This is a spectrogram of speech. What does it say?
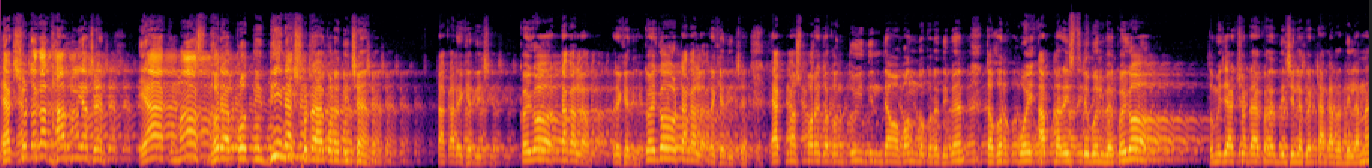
একশো টাকা ধার নিয়েছেন, এক মাস ধরে প্রতিদিন একশো টাকা করে দিচ্ছেন। টাকা রেখে দিচ্ছে। কই গো টাকা লাও। রেখে দিচ্ছে কই গো টাকা রেখে দিচ্ছে। এক মাস পরে যখন দুই দিন দেওয়া বন্ধ করে দিবেন তখন ওই আপনার স্ত্রী বলবে কই গো তুমি যে একশো টাকা করে দিছিলে কই টাকাটা দিলে না?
